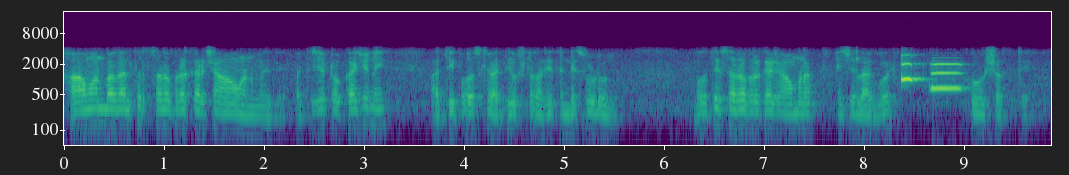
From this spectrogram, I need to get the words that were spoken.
हवामान बघाल तर सर्व प्रकारचे हवामान मिळते. अतिशय टोकाचे नाही. अति पाऊस किंवा अतिउष्ण अति थंडी सोडून बहुतेक सर्व प्रकारच्या हवामानात याची लागवड होऊ शकते.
